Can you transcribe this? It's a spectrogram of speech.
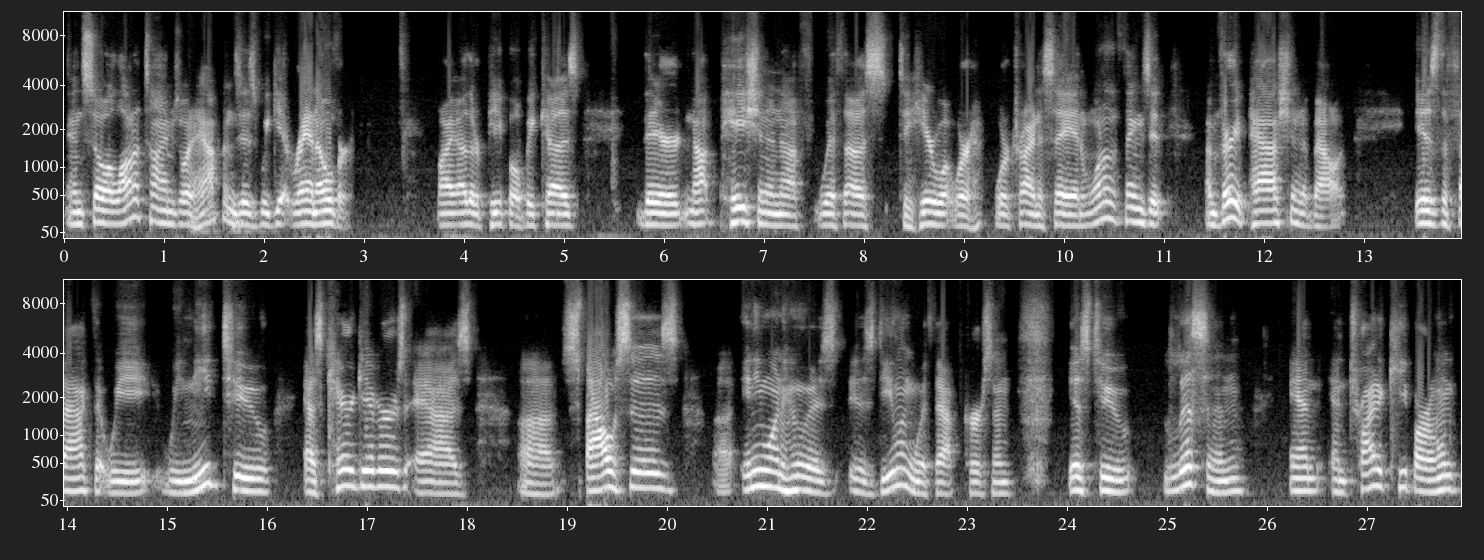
and so a lot of times what happens is we get ran over by other people because they're not patient enough with us to hear what we're we're trying to say. And one of the things that I'm very passionate about is the fact that we we need to, as caregivers, as uh, spouses, uh, anyone who is is dealing with that person, is to listen and and try to keep our own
